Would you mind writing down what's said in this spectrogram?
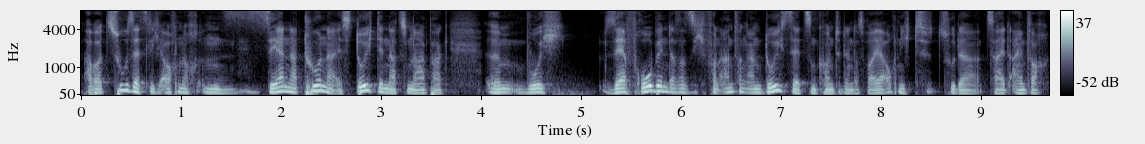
aber zusätzlich auch noch ein sehr naturnah ist durch den Nationalpark, ähm, wo ich sehr froh bin, dass er sich von Anfang an durchsetzen konnte, denn das war ja auch nicht zu der Zeit einfach,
